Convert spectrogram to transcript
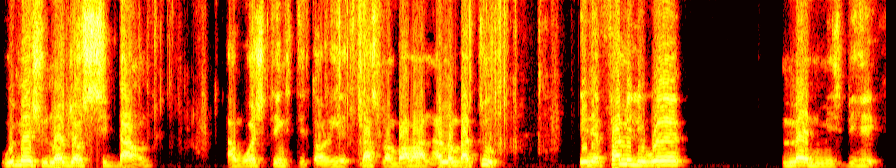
women should not just sit down and watch things deteriorate. That's number one. And number two, in a family where men misbehave,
